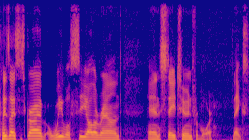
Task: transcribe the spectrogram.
please like, subscribe. We will see y'all around, and stay tuned for more. Thanks.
